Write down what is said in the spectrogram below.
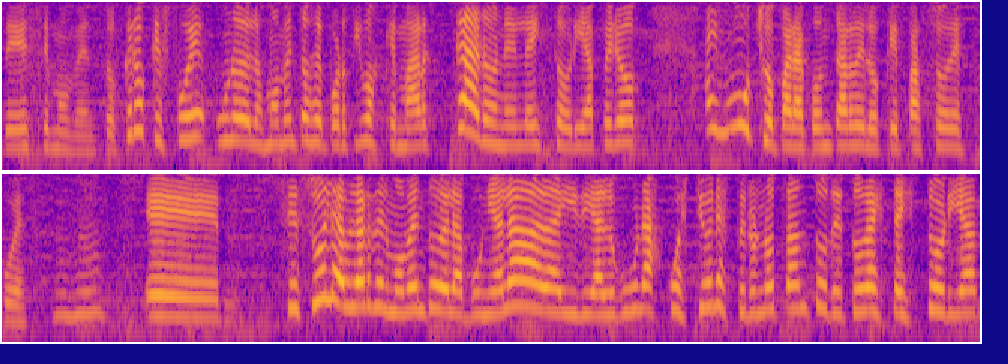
de ese momento. Creo que fue uno de los momentos deportivos que marcaron en la historia, pero hay mucho para contar de lo que pasó después. Eh, se suele hablar del momento de la puñalada y de algunas cuestiones, pero no tanto de toda esta historia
